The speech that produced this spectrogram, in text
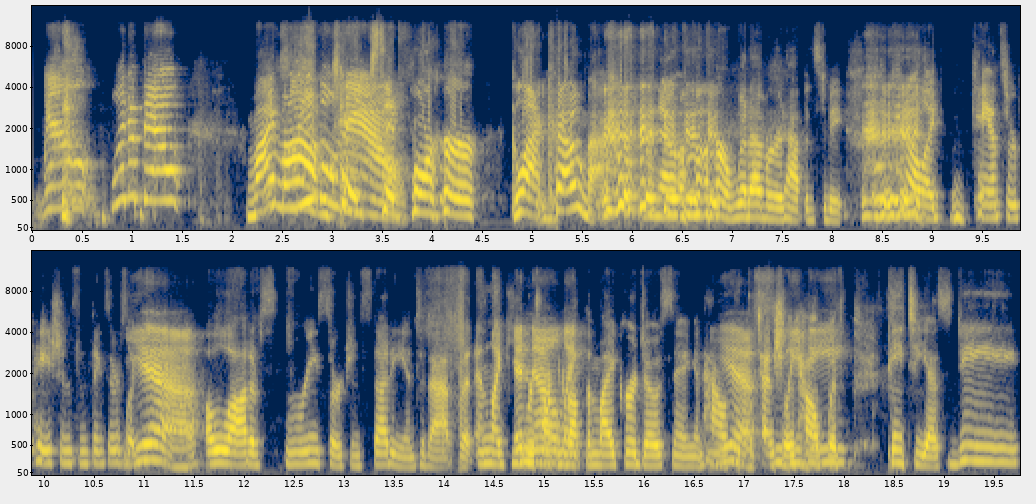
Well, what about My mom takes now. it for her glaucoma, you know, or whatever it happens to be. You know, like cancer patients and things. There's like yeah, a lot of research and study into that. But and like you And were now, talking like- about the microdosing and how it yeah, could potentially help with PTSD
